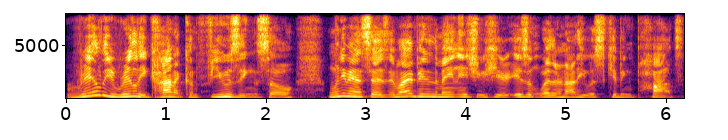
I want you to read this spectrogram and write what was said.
really, really kind of confusing. So Windy Man says, in my opinion, the main issue here isn't whether or not he was skipping pots.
